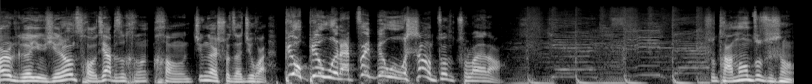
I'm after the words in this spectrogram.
二哥，有些人吵架的时候很很就爱说这句话，不要逼我了，再逼我，我啥做得出来了？说他能做出什？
